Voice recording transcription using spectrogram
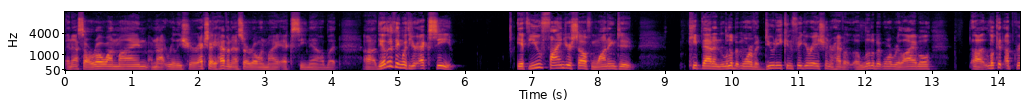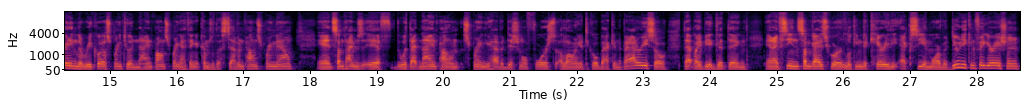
an SRO on mine. I'm not really sure. Actually, I have an SRO on my XC now. But uh, the other thing with your XC, if you find yourself wanting to keep that in a little bit more of a duty configuration or have it a little bit more reliable, uh, look at upgrading the recoil spring to a nine pound spring. I think it comes with a seven pound spring now. And sometimes, if with that nine pound spring, you have additional force allowing it to go back into battery. So that might be a good thing. And I've seen some guys who are looking to carry the XC in more of a duty configuration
